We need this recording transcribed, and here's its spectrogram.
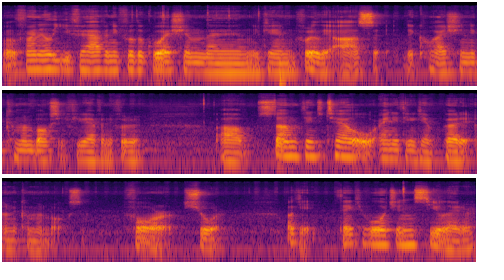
Well finally if you have any further question then you can freely ask the question in the comment box if you have any further uh, something to tell or anything you can put it on the comment box for sure. Okay thank you for watching. See you later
